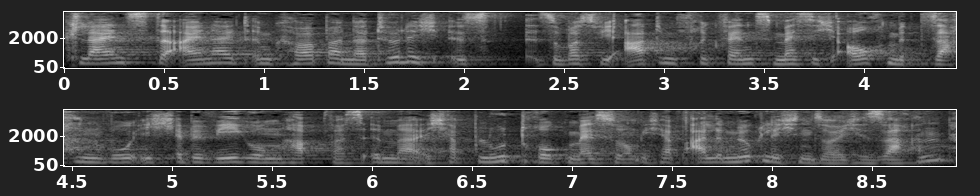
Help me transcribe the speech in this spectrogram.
Kleinste Einheit im Körper, natürlich ist sowas wie Atemfrequenz messe ich auch mit Sachen, wo ich Bewegungen habe, was immer. Ich habe Blutdruckmessung, ich habe alle möglichen solche Sachen.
